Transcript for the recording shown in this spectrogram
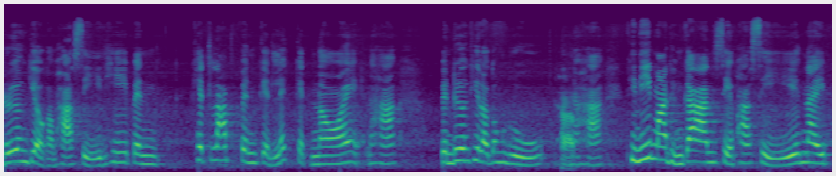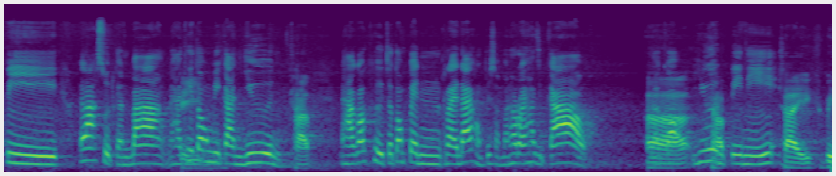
เรื่องเกี่ยวกับภาษีที่เป็นเคล็ดลับเป็นเกร็ดเล็กเกร็ดน้อยนะคะ เป็นเรื่องที่เราต้องรู้ครับนะคะ ทีนี้มาถึงการเสียภาษีในปีล่าสุดกันบ้างนะคะปี ที่ต้องมีการยื่นครับ นะคะก็คือจะต้องเป็นรายได้ของปี 2559 แล้วก็อ่ายื่นครับ ปีนี้ใช่ปี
